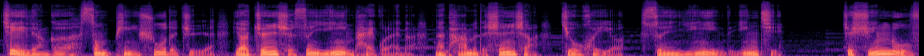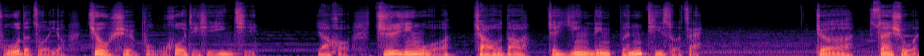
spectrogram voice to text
这两个送聘书的纸人，要真是孙莹莹派过来的，那他们的身上就会有孙莹莹的阴气。这寻路符的作用就是捕获这些阴气，然后指引我找到这阴灵本体所在。这算是我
